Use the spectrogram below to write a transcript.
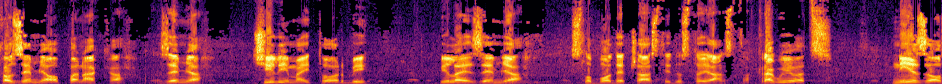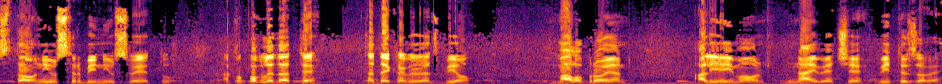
kao zemlja opanaka, zemlja čilima i torbi, bila je zemlja slobode, časti i dostojanstva. Kragujevac nije zaostao ni u Srbiji ni u svetu. Ako pogledate, tada je Kragujevac bio malobrojan, ali je imao najveće vitezove.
